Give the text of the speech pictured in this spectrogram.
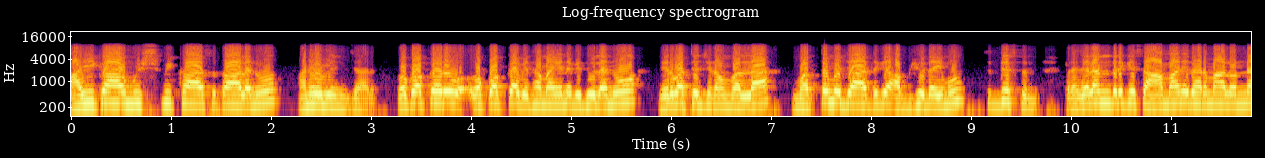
అహికాముష్మికాసుకాలను అనుభవించారు. ఒక్కొక్కరు ఒక్కొక్క విధమైన విధులను నిర్వర్తించడం వల్ల మొత్తము జాతికి అభ్యుదయము సిద్ధిస్తుంది. ప్రజలందరికీ సామాన్య ధర్మాలున్న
